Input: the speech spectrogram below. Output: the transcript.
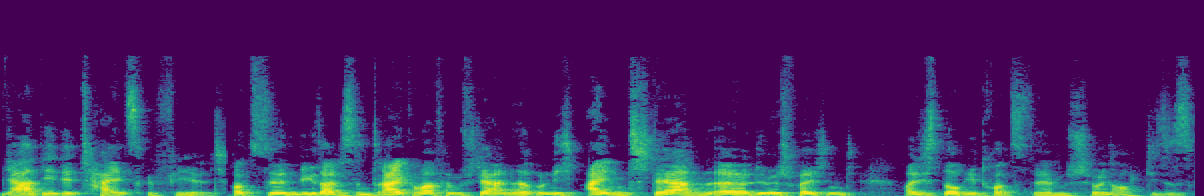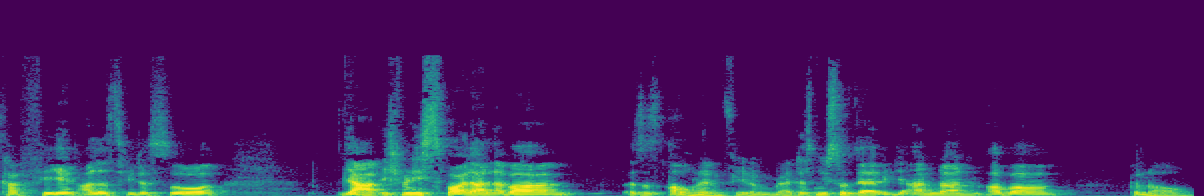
ja, die Details gefehlt. Trotzdem, wie gesagt, es sind 3,5 Sterne und nicht ein Stern. Äh, dementsprechend war die Story trotzdem schön. Auch dieses Café und alles, wie das so, ja, ich will nicht spoilern, aber es ist auch eine Empfehlung wert. Das ist nicht so sehr wie die anderen, aber genau.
